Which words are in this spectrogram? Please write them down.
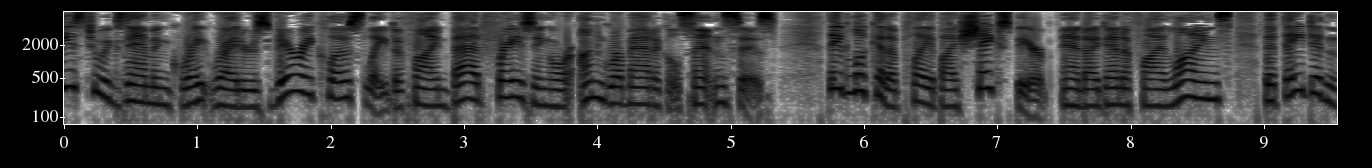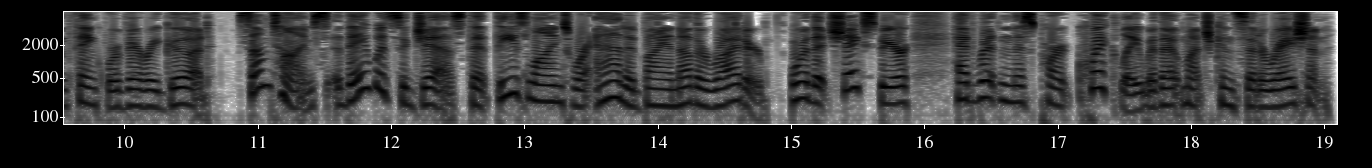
used to examine great writers very closely to find bad phrasing or ungrammatical sentences. They'd look at a play by Shakespeare and identify lines that they didn't think were very good. Sometimes they would suggest that these lines were added by another writer, or that Shakespeare had written this part quickly without much consideration.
